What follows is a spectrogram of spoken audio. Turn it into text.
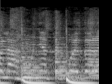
con las uñas te puedo dar.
